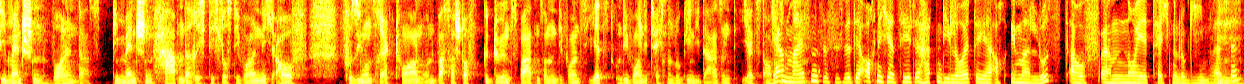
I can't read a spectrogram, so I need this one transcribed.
die Menschen wollen das. Die Menschen haben da richtig Lust. Die wollen nicht auf Fusionsreaktoren und Wasserstoffgedöns warten, sondern die wollen es jetzt und die wollen die Technologien, die da sind, jetzt auch. Ja, und meistens ist es wird ja auch nicht erzählt, hatten die Leute ja auch immer Lust auf ähm, neue Technologien, weißt mhm. du?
